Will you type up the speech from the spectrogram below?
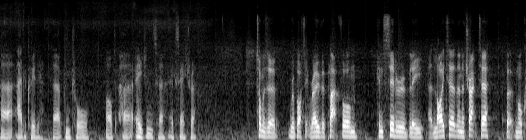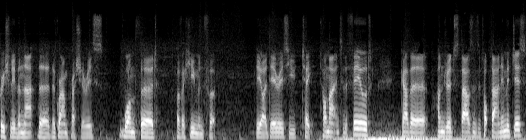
uh, adequate control of agents, etc. Tom is a robotic rover platform, considerably lighter than a tractor, but more crucially than that, the, the ground pressure is one third of a human foot. The idea is you take Tom out into the field, gather hundreds, thousands of top-down images,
